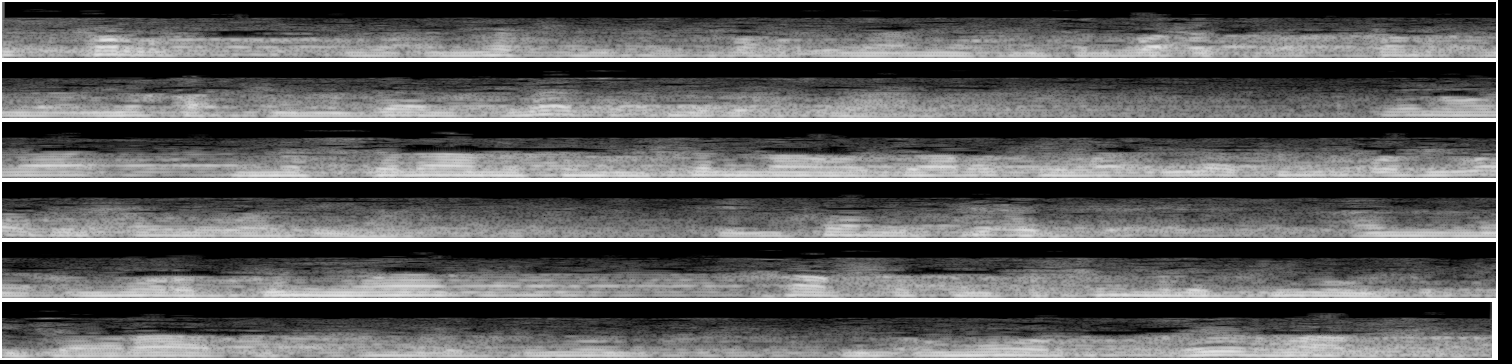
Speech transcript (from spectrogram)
اضطر إلى أن يكذب اضطر إلى أن يخلف الوعد واضطر إلى أن يقع في مجال لا تحمد أصبعها من هنا إن السلامة من سلمى وجارتها إلا تمر بواد حول واديها. الإنسان يبتعد عن أمور الدنيا خاصة تحمل الديون في التجارات وتحمل الديون من أمور غير واضحة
